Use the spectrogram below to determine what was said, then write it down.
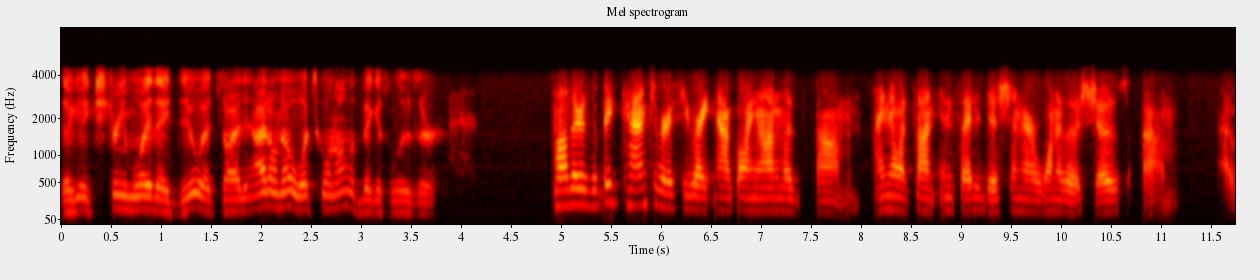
the extreme way they do it. So I I don't know what's going on with Biggest Loser. Well, there's a big controversy right now going on with um I know it's on Inside Edition or one of those shows. Um a,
